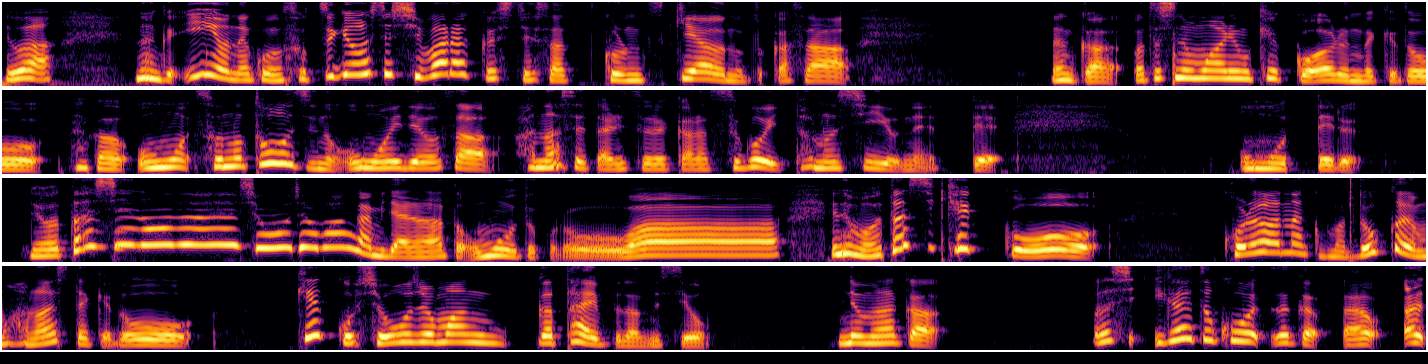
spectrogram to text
ではなんかいいよね。この卒業してしばらくしてさこの付き合うのとかさなんか私の周りも結構あるんだけどなんか思その当時の思い出をさ話せたりするからすごい楽しいよねって思ってる。で私のね少女漫画みたいだなと思うところはえでも私結構これはなんかまあどっかでも話したけど結構少女漫画タイプなんですよ。でもなんか私意外とこうなんかああ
